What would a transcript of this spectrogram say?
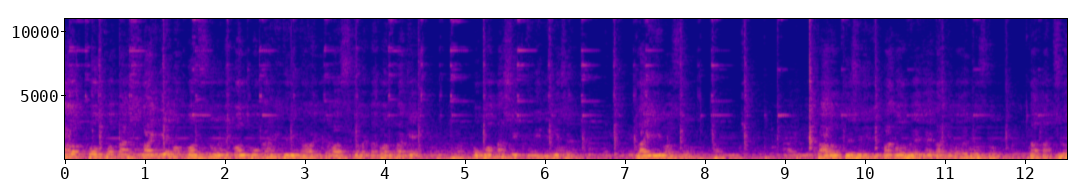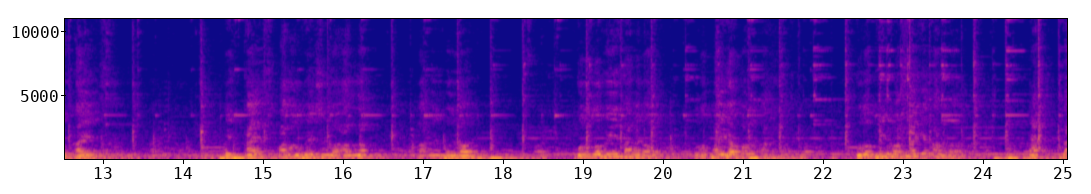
আরব্য উপন্যাস লাইলি এবং মজনু এটা কল্প কাহিনীতে লেখা হয়, এটা বাস্তব একটা ঘটনাকে উপন্যাসিক তিনি লিখেছেন লাইলি মজনু আরব দেশে যদি পাগল হয়ে যায়, তাকে বলে মজনু তার নাম ছিল কায়েস। এই কায়েস পাগল হয়েছিল আল্লাহ নামের বলে নয় কোন নবীর নামে নয়, কোন পয়গম্বরের নামে নয়, কোন পীর মাসাইকের নামে নয়। একটা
